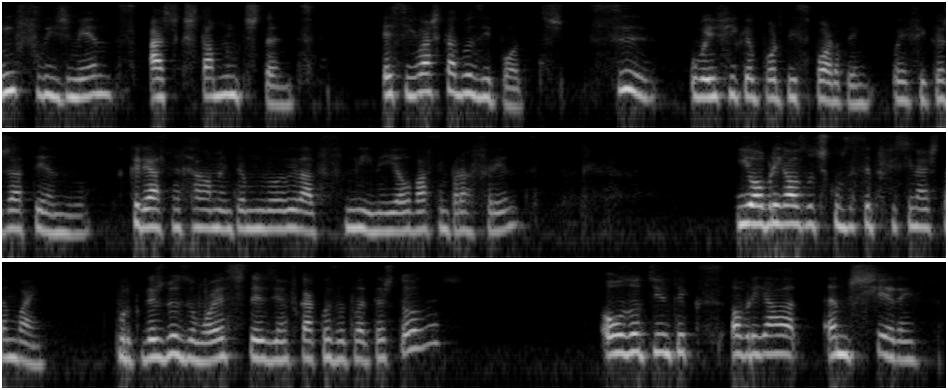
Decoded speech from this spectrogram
Infelizmente, acho que está muito distante. É assim, eu acho que há duas hipóteses. Se o Benfica, Porto e Sporting, o Benfica já tendo, criassem realmente a modalidade feminina e a levassem para a frente, e obrigar os outros clubes a ser profissionais também. Porque das duas, uma, ou esses três iam ficar com as atletas todas, ou os outros iam ter que se obrigar a mexerem-se.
